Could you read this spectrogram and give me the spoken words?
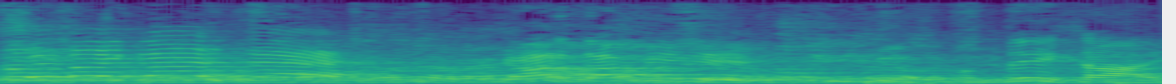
Trzymaj gardę. Garda Filip! Oddychaj!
